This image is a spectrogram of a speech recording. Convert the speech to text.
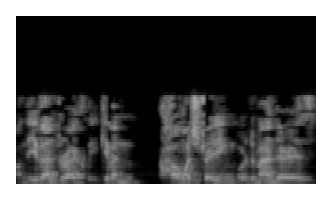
on the event directly, given how much trading or demand there is?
